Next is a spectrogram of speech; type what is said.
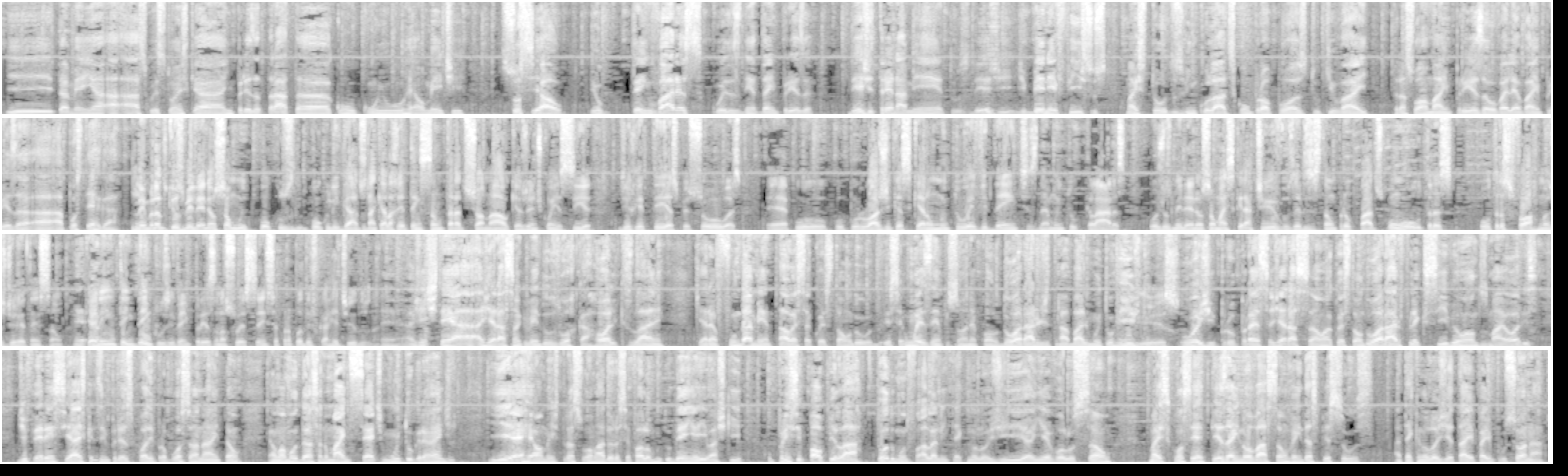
e também a, a, as questões que a empresa trata com o cunho realmente social. Eu tenho várias coisas dentro da empresa, desde treinamentos, desde de benefícios, mas todos vinculados com o propósito que vai transformar a empresa ou vai levar a empresa a, a, postergar. Lembrando que os millennials são muito poucos, pouco ligados naquela retenção tradicional que a gente conhecia de reter as pessoas, é, por, por, por, lógicas que eram muito evidentes, né, muito claras. Hoje os millennials são mais criativos, eles estão preocupados com outras outras formas de retenção. É, Querem a... entender, inclusive, a empresa na sua essência para poder ficar retidos. Né? É, a gente tem a, a, geração que vem dos workaholics lá, né? Que era fundamental essa questão do. Esse é um exemplo só, né, Paulo? Do horário de trabalho muito rígido. Isso. Hoje, para essa geração, a questão do horário flexível é um dos maiores diferenciais que as empresas podem proporcionar. Então, é uma mudança no mindset muito grande e é realmente transformadora. Você falou muito bem aí. Eu acho que o principal pilar, todo mundo falando em tecnologia, em evolução, mas com certeza a inovação vem das pessoas. A tecnologia está aí para impulsionar.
